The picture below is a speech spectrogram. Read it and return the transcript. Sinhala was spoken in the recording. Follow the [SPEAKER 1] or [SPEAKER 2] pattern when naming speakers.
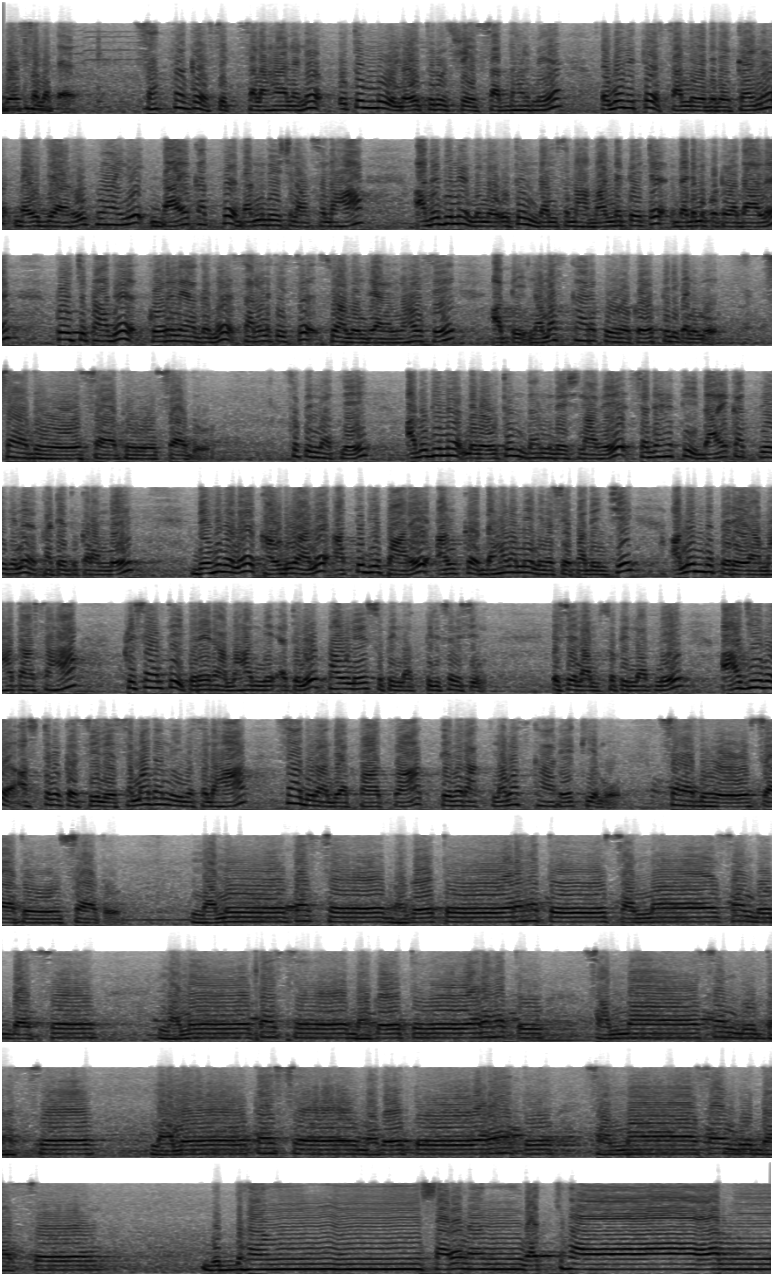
[SPEAKER 1] සරණයි සුපින්වත් ඔබ සමට සත්වග සිත් සලහාලන උතුම් වූ ලෝතුරු ශ්‍රී සද්ධර්මය ඔබ වෙත සංවේදනය කරන බෞද්ධ රූපවාහිනී දායකත්ව ධර්මදේශනාව සඳහා අද දින මෙම උතුම් ධම්සභා මණ්ඩපයේට වැඩම කොට වදාළ පූජ්‍යපාද කෝරළයාගම සරණතිස්ස ස්වාමීන් වහන්සේ අපි নমස්කාර පූර්වකව පිළිගනිමු. සාදු සාදු සාදු. සුපින්වත්නි අද දින මෙම උතුම් ධර්ම දේශනාවේ සදැහැති දායකත්වයෙන් කටයුතු කරන්නේ දෙහිවල කවුඩුවාන අත්තිදිය පාරේ අංක 19 නිවසේ පදිංචි අමින්ද පෙරේරා මහතා සහ ක්‍රිසාන්ති පෙරේරා මහත්මිය ඇතුළු පවුලේ සුපින්වත් පිරිස විසින්. එසේනම් සුපින්වත්නි ආජීව අෂ්ටමක සීලය සමාදන් වීම සඳහා සාදුනාදයක් පවත්වා තෙවරක් নমස්කාරය කියමු. සාදු සාදු සාදු. නමෝ තස්ස භගවතු අරහතෝ සම්මා සම්බුද්දස්ස. නමෝ තස්ස භගවතු අරහතෝ සම්මා සම්බුද්දස්ස. නමෝ තස්ස භගවතු අරහතෝ සම්මා සම්බුද්දස්ස. බුද්ධං සරණං ගච්ඡාමි. බුද්ධං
